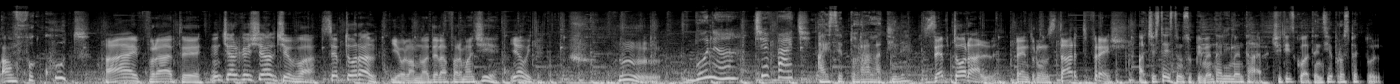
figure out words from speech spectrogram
am făcut. Hai, frate, încearcă și altceva. Septoral. Eu l-am luat de la farmacie. Ia uite. Hmm. Bună! Ce faci? Ai septoral la tine? Septoral. Pentru un start fresh. Acesta este un supliment alimentar. Citiți cu atenție prospectul.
